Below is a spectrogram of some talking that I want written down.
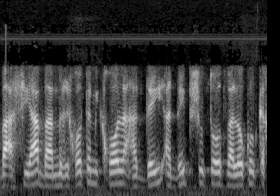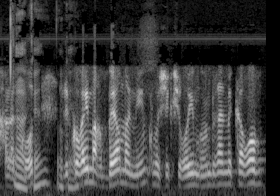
בעשייה, במריחות המכחול הדי, הדי פשוטות והלא כל כך חלקות. אה, כן? זה אוקיי. קורה עם הרבה אמנים, כמו שכשרואים מונדרן מקרוב,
